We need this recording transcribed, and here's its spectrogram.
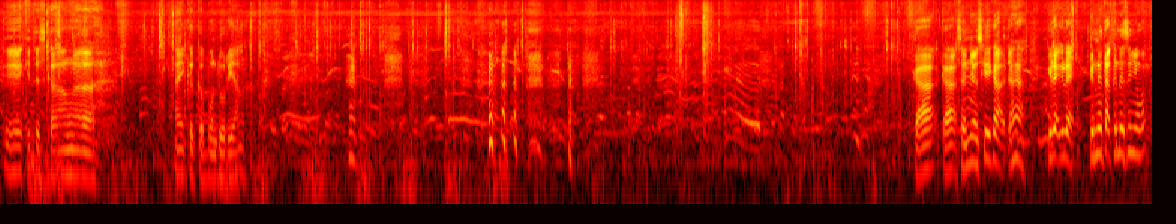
Okey, kita sekarang uh, naik ke kebun durian. kak, kak, senyum sikit kak. Jangan. Relax, relax. Kena tak kena senyum, Pak?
